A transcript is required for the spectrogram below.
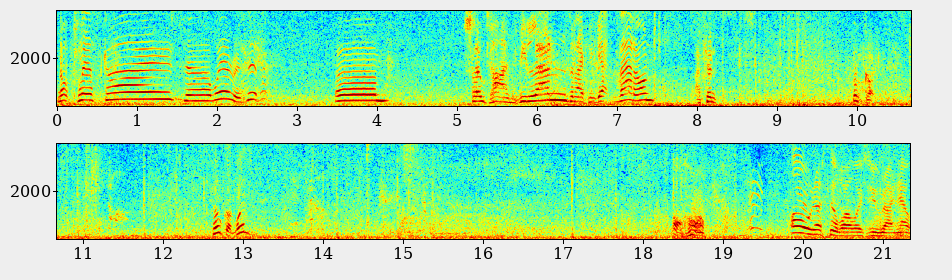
Not clear skies. Uh, where is it? Um. Slow time. If he lands and I can get that on, I can. Oh god. Oh god, what's. Oh. Oh, that's not what I want to do right now.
